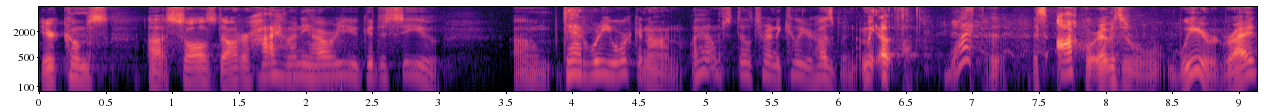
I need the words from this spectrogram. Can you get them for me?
here comes uh, Saul's daughter. Hi, honey, how are you? Good to see you. Um, Dad, what are you working on? Well, I'm still trying to kill your husband. I mean, uh, what? It's awkward. It was weird, right?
